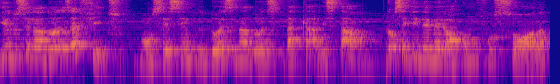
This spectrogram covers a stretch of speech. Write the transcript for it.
e o dos senadores é fixo, vão ser sempre dois senadores para cada estado. Para você entender melhor como funciona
